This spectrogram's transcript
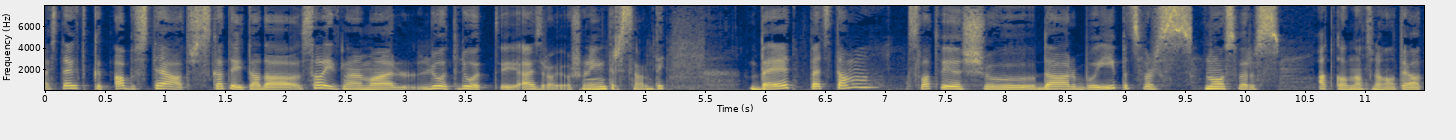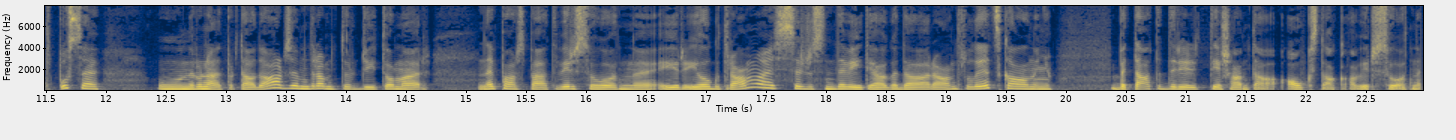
Es teiktu, ka abus teātrus skatīt tādā salīdzinājumā ir ļoti, ļoti aizraujoši un interesanti. Bet pēc tam latviešu darbu īpatsvars nosveras atkal Nacionālā teātra pusē, un runājot par tādu ārzemju dramaturģiju, tomēr nepārspēta virsotne ir ilgu tramvajs 69. gadā ar Antru Lietskalniņu, bet tā tad ir tiešām tā augstākā virsotne.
